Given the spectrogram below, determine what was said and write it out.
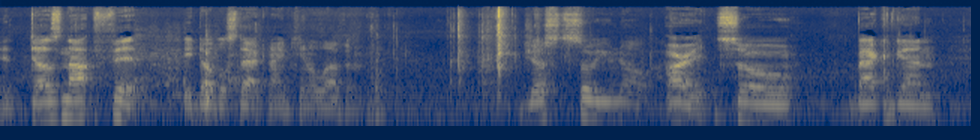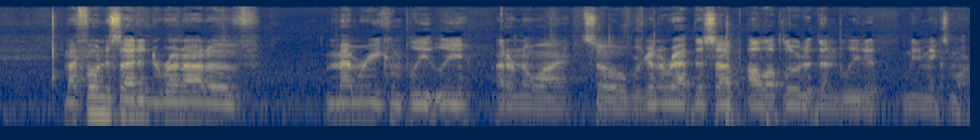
it does not fit a double stack 1911. Just so you know. Alright, so back again. My phone decided to run out of memory completely. I don't know why. So we're gonna wrap this up. I'll upload it, then delete it. We need to make some more.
